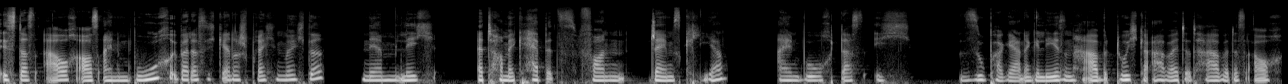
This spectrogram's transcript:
ist das auch aus einem Buch, über das ich gerne sprechen möchte, nämlich Atomic Habits von James Clear. Ein Buch, das ich super gerne gelesen habe, durchgearbeitet habe, das auch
